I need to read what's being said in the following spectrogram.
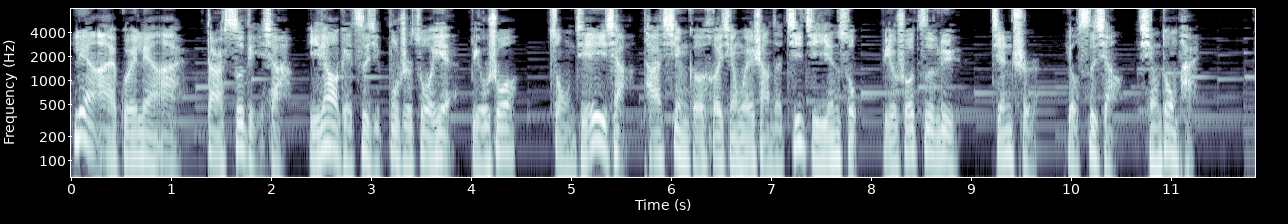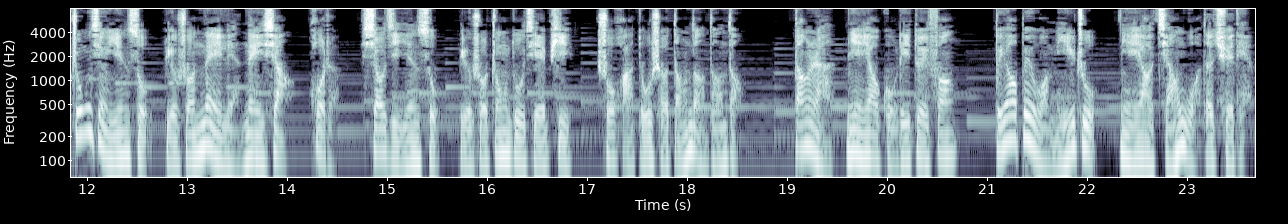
恋爱归恋爱，但是私底下。一定要给自己布置作业，比如说总结一下他性格和行为上的积极因素，比如说自律、坚持、有思想、行动派；中性因素，比如说内敛内向，或者消极因素，比如说中度洁癖、说话毒舌等等等等。当然，你也要鼓励对方，不要被我迷住，你也要讲我的缺点。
